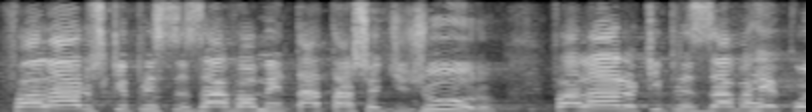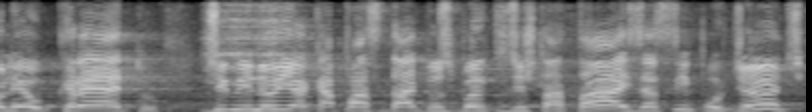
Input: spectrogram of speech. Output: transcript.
falaram que precisava aumentar a taxa de juro, falaram que precisava recolher o crédito, diminuir a capacidade dos bancos estatais e assim por diante.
